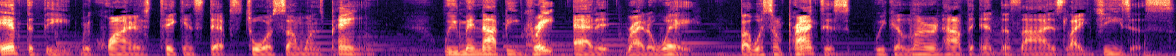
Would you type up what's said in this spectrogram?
Empathy requires taking steps towards someone's pain. We may not be great at it right away, but with some practice, we can learn how to empathize like Jesus.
